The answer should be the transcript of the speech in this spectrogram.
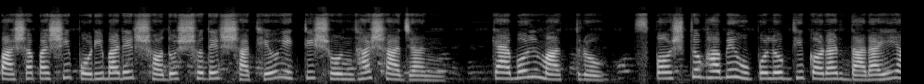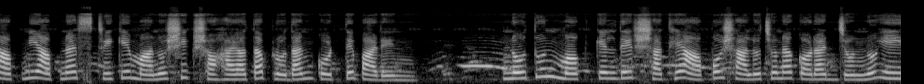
পাশাপাশি পরিবারের সদস্যদের সাথেও একটি সন্ধ্যা সাজান। কেবলমাত্র স্পষ্টভাবে উপলব্ধি করার দ্বারাই আপনি আপনার স্ত্রীকে মানসিক সহায়তা প্রদান করতে পারেন। নতুন মক্কেলদের সাথে আপোষ আলোচনা করার জন্য এই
